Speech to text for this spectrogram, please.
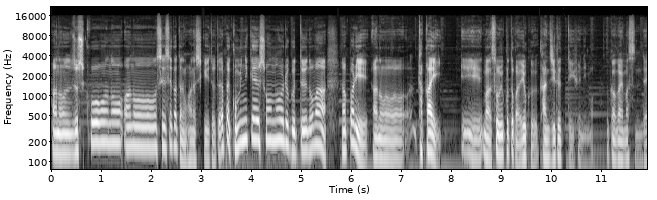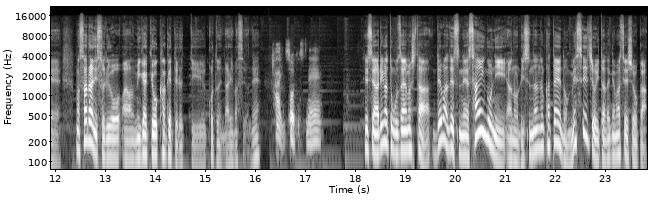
あの女子校のあの先生方のお話聞いてるとやっぱりコミュニケーション能力っていうのはやっぱりあの高いまあ、そういうことがよく感じるっていうふうにも伺いますんで、まあ、さらにそれをあの磨きをかけてるっていうことになりますよね。はい、そうですね。先生ありがとうございました。ではですね、最後にあのリスナーの方へのメッセージをいただけますでしょうか。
